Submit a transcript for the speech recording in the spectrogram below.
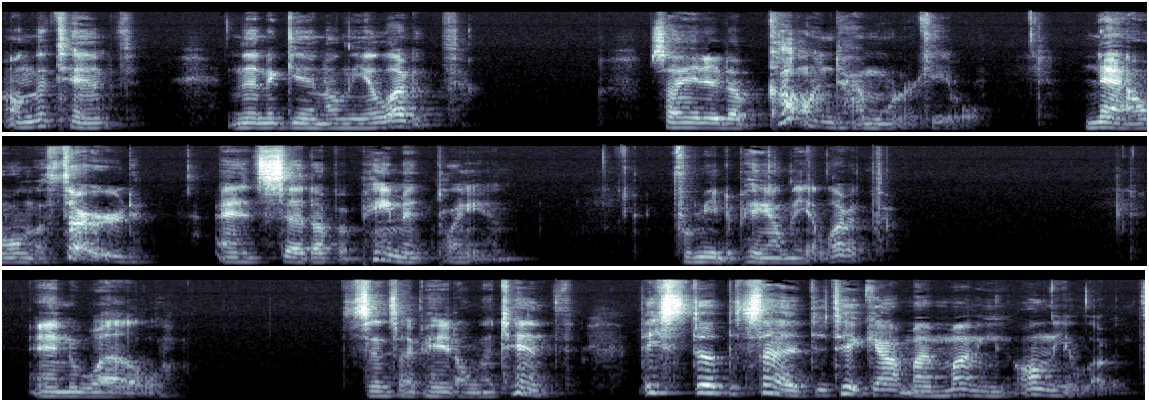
on the 10th and then again on the 11th. So I ended up calling Time Warner Cable. Now, on the 3rd, I had set up a payment plan for me to pay on the 11th. And well, since I paid on the 10th, they still decided to take out my money on the 11th,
